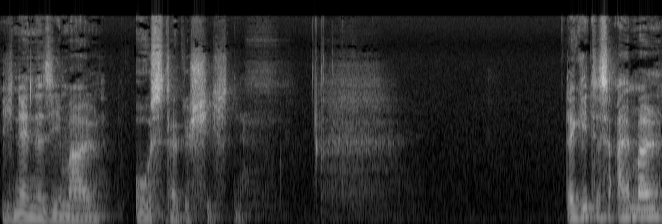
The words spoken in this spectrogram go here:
Ich nenne sie mal Ostergeschichten. Da geht es einmal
